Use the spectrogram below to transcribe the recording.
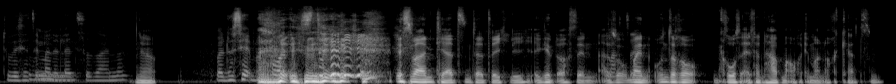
Du wirst jetzt immer der Letzte sein, ne? Ja. Weil du es ja immer vorliest. Es waren Kerzen tatsächlich. Ergibt auch Sinn. Also Sinn. mein, unsere Großeltern haben auch immer noch Kerzen.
